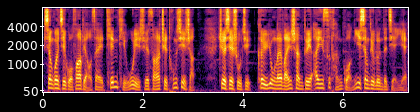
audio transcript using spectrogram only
相关结果发表在《天体物理学杂志通讯》上。这些数据可以用来完善对爱因斯坦广义相对论的检验。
